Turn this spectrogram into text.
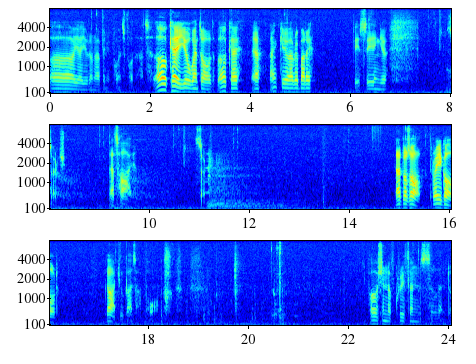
Uh, yeah, you don't have any points for that. Okay, you went all. The... Okay, yeah, thank you everybody. Be seeing you. Search. That's hide. Search. That was all. Three gold. God, you guys are poor. Potion of Griffin Cylinder.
